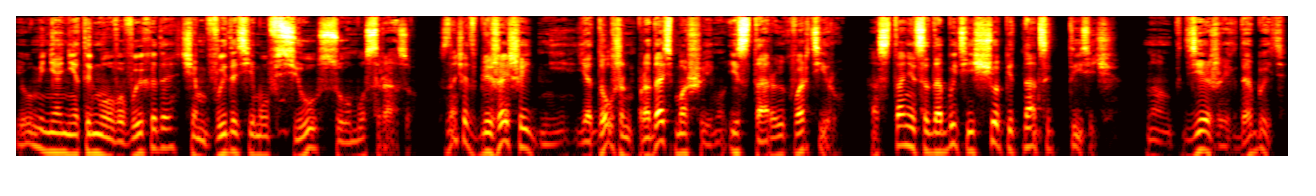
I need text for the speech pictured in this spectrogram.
и у меня нет иного выхода, чем выдать ему всю сумму сразу. Значит, в ближайшие дни я должен продать машину и старую квартиру. Останется добыть еще 15 тысяч. Но где же их добыть?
